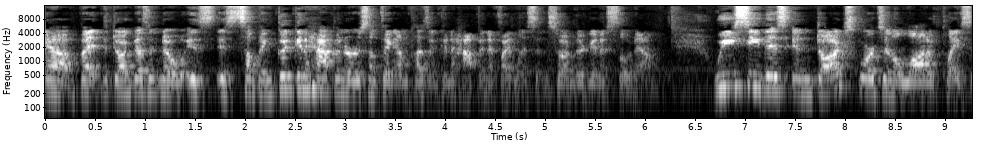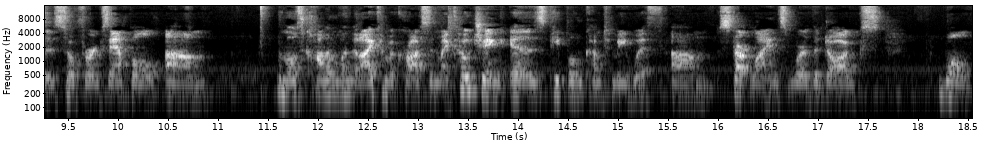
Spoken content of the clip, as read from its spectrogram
uh, but the dog doesn't know is is something good going to happen or is something unpleasant going to happen if I listen. So they're going to slow down. We see this in dog sports in a lot of places. So, for example, um, the most common one that I come across in my coaching is people who come to me with um, start lines where the dogs won't,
